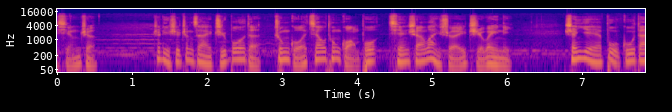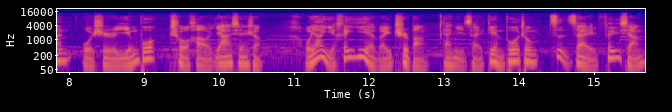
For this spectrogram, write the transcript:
行者，这里是正在直播的中国交通广播，千山万水只为你，深夜不孤单。我是迎波，绰号鸭先生。我要以黑夜为翅膀，带你在电波中自在飞翔。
